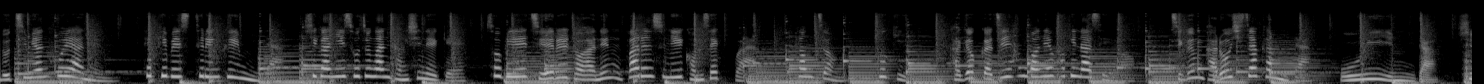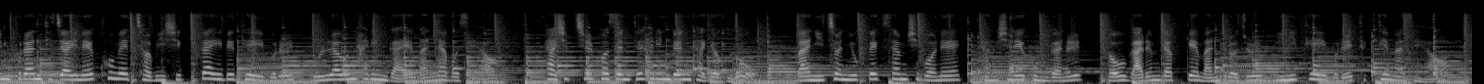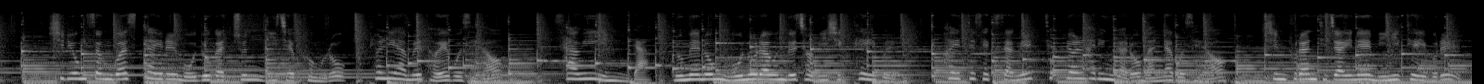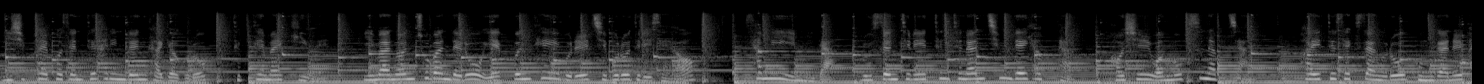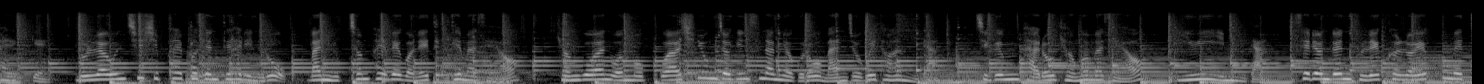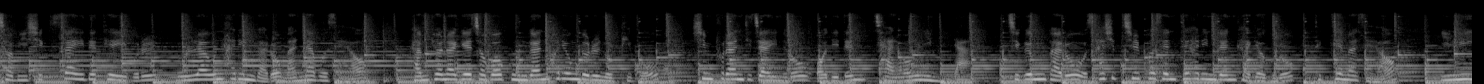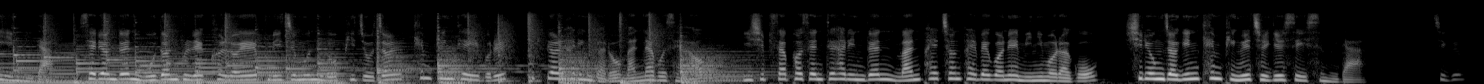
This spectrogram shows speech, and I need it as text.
놓치면 후회하는 해피베스트 링크입니다. 시간이 소중한 당신에게 소비의 지혜를 더하는 빠른 순위 검색과 평점, 후기, 가격까지 한 번에 확인하세요. 지금 바로 시작합니다. 5위입니다. 심플한 디자인의 코멧 접이식 사이드 테이블을 놀라운 할인가에 만나보세요. 47% 할인된 가격으로 12,630원에 당신의 공간을 더욱 아름답게 만들어줄 미니 테이블을 득템하세요. 실용성과 스타일을 모두 갖춘 이 제품으로 편리함을 더해보세요. 4위입니다. 루메놈 모노라운드 접이식 테이블 화이트 색상을 특별 할인가로 만나보세요. 심플한 디자인의 미니 테이블을 28% 할인된 가격으로 득템할 기회. 2만원 초반대로 예쁜 테이블을 집으로 들이세요. 3위입니다. 루센트리 튼튼한 침대 협탁, 거실 원목 수납장. 화이트 색상으로 공간을 밝게. 놀라운 78% 할인으로 16,800원에 득템하세요. 견고한 원목과 실용적인 수납력으로 만족을 더합니다. 지금 바로 경험하세요. 2위입니다. 세련된 블랙 컬러의 코멧 접이식 사이드 테이블을 놀라운 할인가로 만나보세요. 간편하게 접어 공간 활용도를 높이고 심플한 디자인으로 어디든 잘 어울립니다. 지금 바로 47% 할인된 가격으로 득템하세요. 1위입니다. 세련된 모던 블랙 컬러의 브리즈문 높이 조절 캠핑 테이블을 특별 할인가로 만나보세요. 24% 할인된 18,800원의 미니멀하고 실용적인 캠핑을 즐길 수 있습니다. 지금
